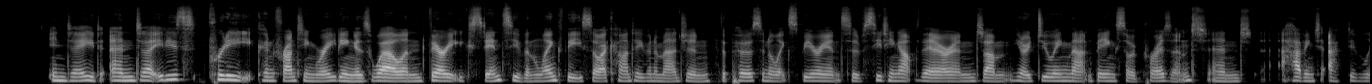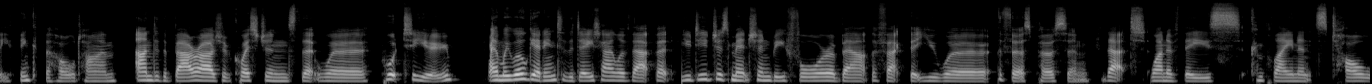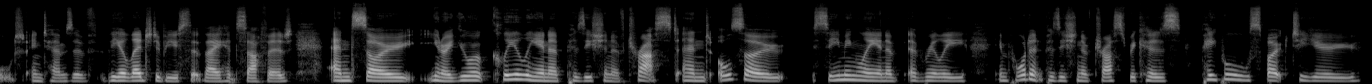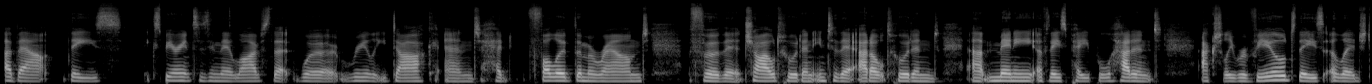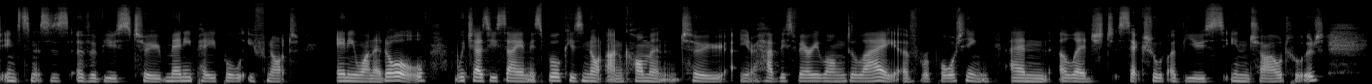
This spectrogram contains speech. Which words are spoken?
Indeed. And uh, it is pretty confronting reading as well and very extensive and lengthy. So I can't even imagine the personal experience of sitting up there and, um, you know, doing that, being so present and having to actively think the whole time under the barrage of questions that were put to you. And we will get into the detail of that. But you did just mention before about the fact that you were the first person that one of these complainants told in terms of the alleged abuse that they had suffered. And so, you know, you were clearly in a position of trust and also seemingly in a, a, really important position of trust because people spoke to you about these experiences in their lives that were really dark and had followed them around for their childhood and into their adulthood. And uh, many of these people hadn't actually revealed these alleged instances of abuse to many people, if not anyone at all which as you say in this book is not uncommon to you know have this very long delay of reporting an alleged sexual abuse in childhood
